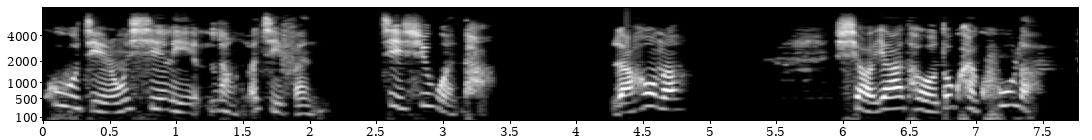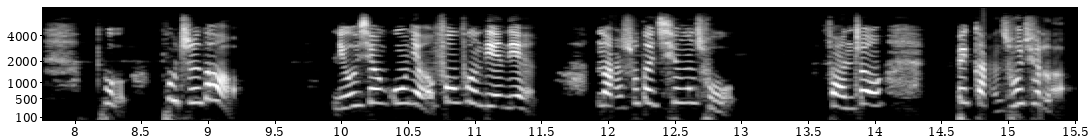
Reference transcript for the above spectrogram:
顾锦荣心里冷了几分，继续问他，然后呢？小丫头都快哭了，不不知道。留香姑娘疯疯癫癫，哪说得清楚？反正被赶出去了。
